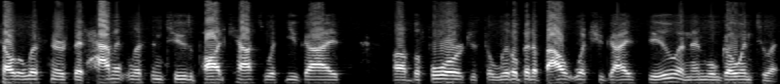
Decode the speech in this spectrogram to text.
tell the listeners that haven't listened to the podcast with you guys uh, before, just a little bit about what you guys do, and then we'll go into it.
